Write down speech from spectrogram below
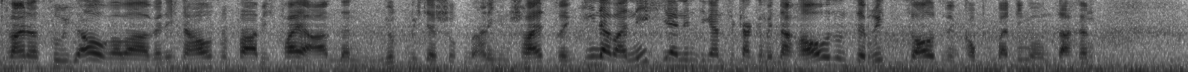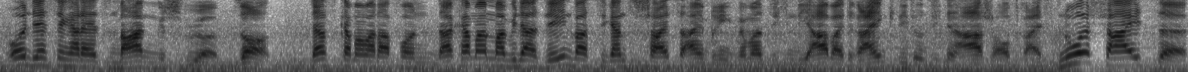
Ich meine, das tue ich auch, aber wenn ich nach Hause fahre, habe ich Feierabend, dann juckt mich der Schuppen eigentlich einen Scheißdreck. Ihn aber nicht, er nimmt die ganze Kacke mit nach Hause und zerbricht sich zu Hause den Kopf über Dinge und Sachen. Und deswegen hat er jetzt ein Magengeschwür. So, das kann man mal davon, da kann man mal wieder sehen, was die ganze Scheiße einbringt, wenn man sich in die Arbeit reinkniet und sich den Arsch aufreißt. Nur Scheiße.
